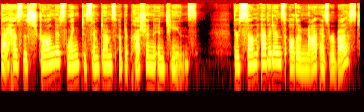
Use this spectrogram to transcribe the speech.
that has the strongest link to symptoms of depression in teens. There's some evidence, although not as robust,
